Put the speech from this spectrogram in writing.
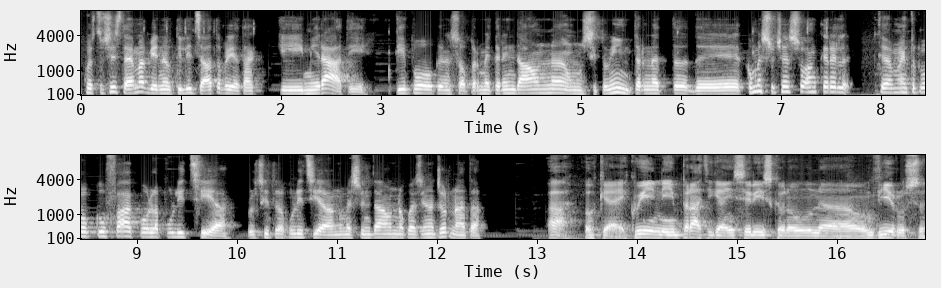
questo sistema viene utilizzato per gli attacchi mirati, tipo che ne so, per mettere in down un sito internet, de... come è successo anche relativamente poco fa con la polizia, col sito della polizia, hanno messo in down quasi una giornata. Ah, ok, quindi in pratica inseriscono una, un virus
